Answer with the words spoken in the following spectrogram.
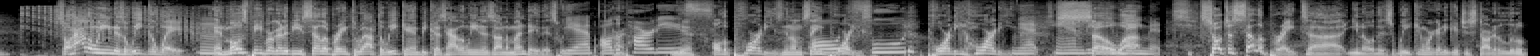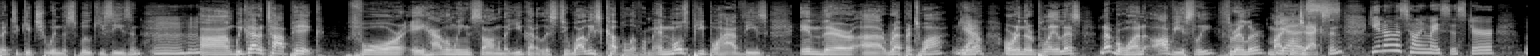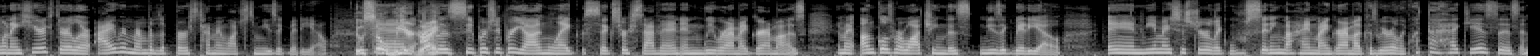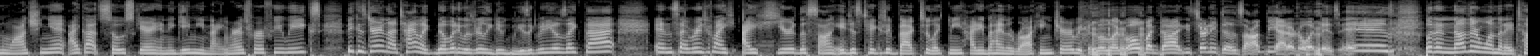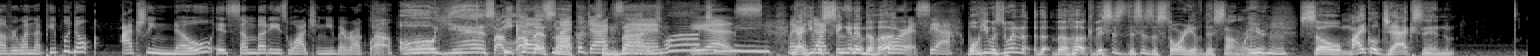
So Halloween is a week away, Mm-hmm. and most people are going to be celebrating throughout the weekend because Halloween is on a Monday this week. Yep, all the Yeah, parties. all the parties. You know what I'm saying? All the parties, food. party hardy. Yeah, candy, So, you uh, name it. So to celebrate, uh, you know, this week, and we're going to get you started a little bit to get you in the spooky season. Mm-hmm. Um, we got a top pick for a Halloween song that you got to listen to. Well, at least a couple of them, and most people have these in their uh, repertoire, you Yeah. know, or in their playlist. Number one, obviously, Thriller, Michael Yes. Jackson. You know, I was telling my sister when I hear Thriller, I remember the first time I watched the music video. It was so And weird, right? I was super, super young, like six or seven, and we were at my grandma's, and my uncles were watching this music video. And me and my sister were like sitting behind my grandma because we were like, what the heck is this? And watching it, I got so scared and it gave me nightmares for a few weeks because during that time, like nobody was really doing music videos like that. And so every time I, I hear the song, it just takes me back to like me hiding behind the rocking chair because I was like, oh my God, he's turning into a zombie. I don't know what this is. But another one that I tell everyone that people don't actually know is Somebody's Watching Me by Rockwell Oh yes, I love that because song. Michael Jackson, Somebody's watching yes, me. Michael yeah, he was singing in the hook. chorus, yeah. Well, he was doing the, the, the hook. This is this is the story of this song right Mm-hmm. here. So Michael Jackson.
